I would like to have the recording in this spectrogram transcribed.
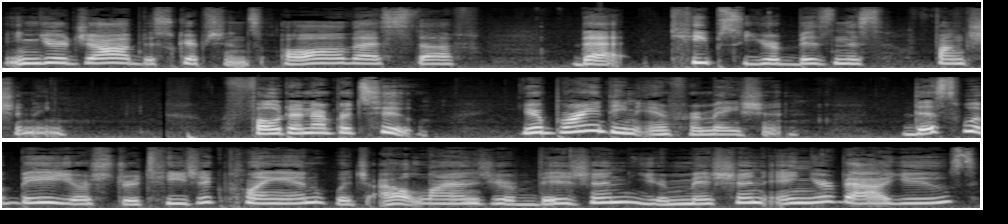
and your job descriptions. All that stuff that keeps your business functioning. Folder number two, your branding information. This would be your strategic plan, which outlines your vision, your mission, and your values.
